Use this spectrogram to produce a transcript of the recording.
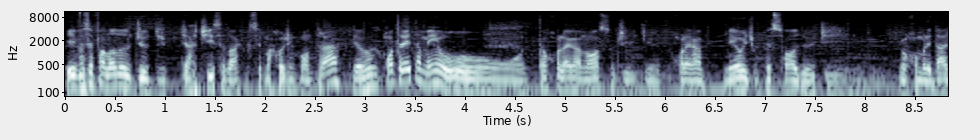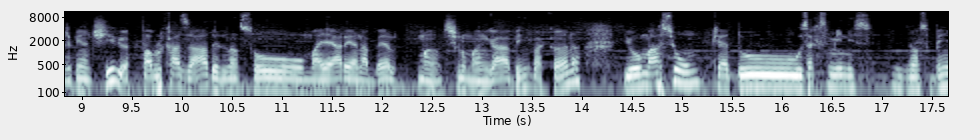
E você falando de, de, de artistas lá que você marcou de encontrar, eu encontrei também o então um colega nosso de, de um colega meu de um pessoal de, de uma comunidade bem antiga. Pablo Casado, ele lançou o Mayara e Annabelle, uma, estilo mangá, bem bacana. E o Márcio 1, que é dos X-Minis. Nossa, bem,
